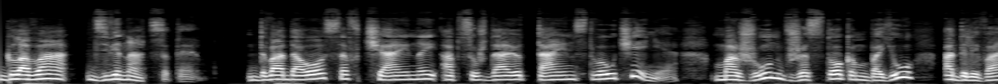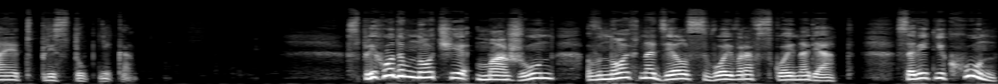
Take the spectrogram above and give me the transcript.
Глава двенадцатая. Два даоса в чайной обсуждают таинство учения. Мажун в жестоком бою одолевает преступника. С приходом ночи Мажун вновь надел свой воровской наряд. Советник Хун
